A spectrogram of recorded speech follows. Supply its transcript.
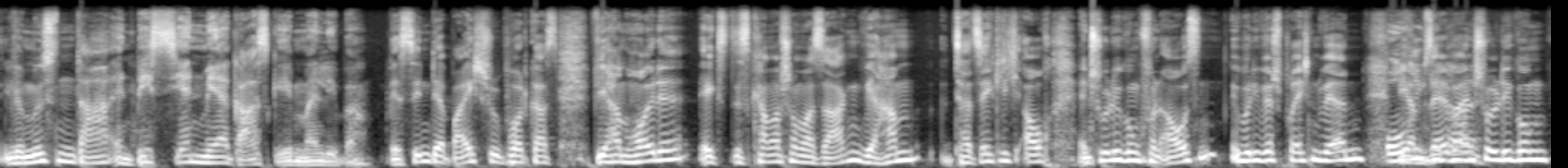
wir müssen da ein bisschen mehr Gas geben, mein Lieber. Wir sind der Beichtstuhl-Podcast. Wir haben heute, das kann man schon mal sagen, wir haben tatsächlich auch Entschuldigungen von außen, über die wir sprechen werden. Wir haben Original. selber Entschuldigungen.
